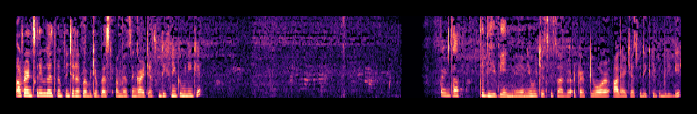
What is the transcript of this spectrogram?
और फ्रेंड्स के लिए भी मैं अपने चैनल पर वीडियो बेस्ट अमेजिंग आइडियाज़ भी देखने को मिलेंगे। फ्रेंड्स आपके लिए भी न्यू वीडियोस के साथ अट्रैक्टिव और आल आइडियाज़ भी देखने को मिलेंगे।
